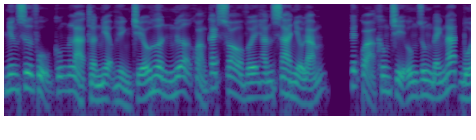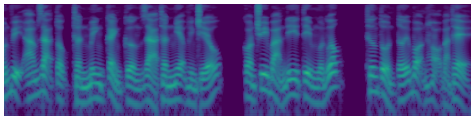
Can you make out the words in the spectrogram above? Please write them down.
nhưng sư phụ cũng là thần niệm hình chiếu hơn nữa khoảng cách so với hắn xa nhiều lắm. Kết quả không chỉ ung dung đánh nát bốn vị ám dạ tộc thần minh cảnh cường giả thần niệm hình chiếu, còn truy bản đi tìm nguồn gốc, thương tổn tới bọn họ bản thể.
